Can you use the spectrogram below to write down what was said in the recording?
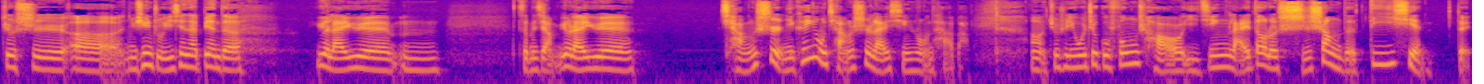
就是呃女性主义现在变得越来越嗯怎么讲，越来越强势，你可以用强势来形容它吧。啊，就是因为这股风潮已经来到了时尚的第一线，对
